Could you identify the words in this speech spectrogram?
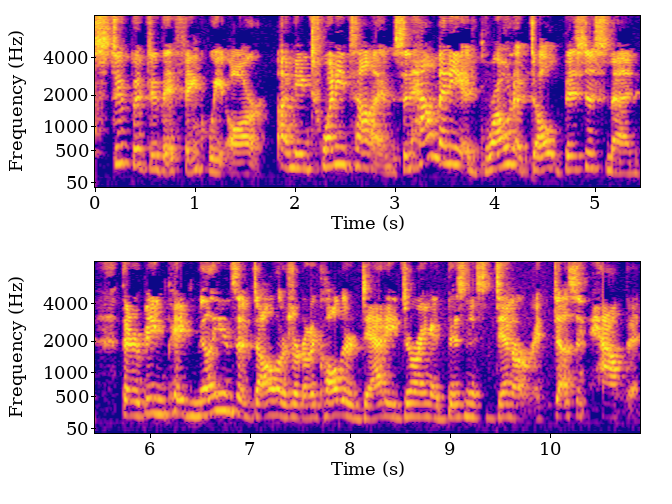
stupid do they think we are? I mean, 20 times. And how many grown adult businessmen that are being paid millions of dollars are going to call their daddy during a business dinner? It doesn't happen.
